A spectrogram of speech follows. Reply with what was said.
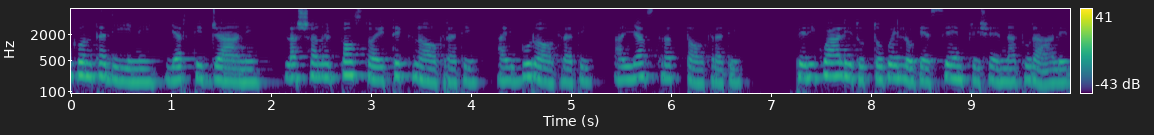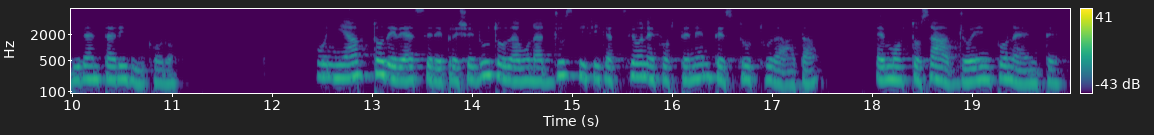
contadini, gli artigiani, lasciano il posto ai tecnocrati, ai burocrati, agli astrattocrati, per i quali tutto quello che è semplice e naturale diventa ridicolo. Ogni atto deve essere preceduto da una giustificazione fortemente strutturata. È molto saggio e imponente.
